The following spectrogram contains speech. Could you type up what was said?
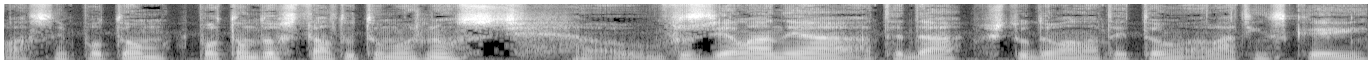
vlastne potom, potom dostal túto možnosť e, vzdelania a teda študoval na tejto latinskej e,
